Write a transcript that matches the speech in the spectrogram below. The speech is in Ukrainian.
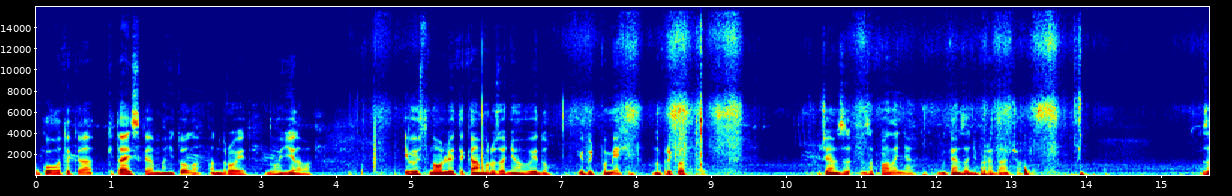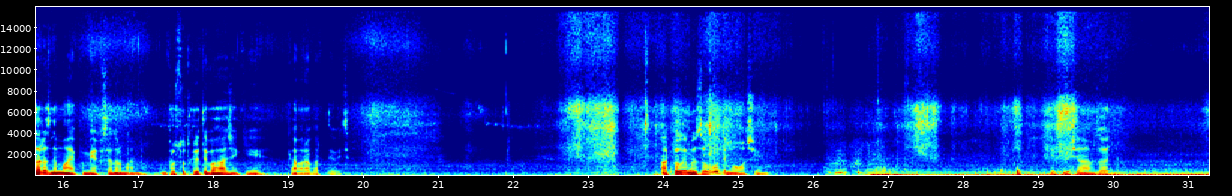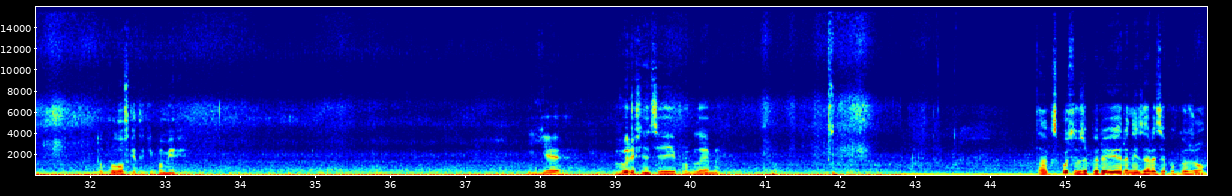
У кого така китайська магнітола Android двогодінова, і ви встановлюєте камеру заднього виду, ідуть помехи, наприклад, включаємо запалення, вмикаємо задню передачу. Зараз немає помех, все нормально. Просто відкрити багажник і камера вверх дивиться. А коли ми заводимо машину і включаємо задню, то полоски такі поміхи. Є вирішення цієї проблеми. Так, спосіб вже перевірений, зараз я покажу.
